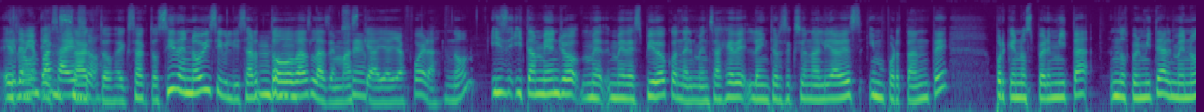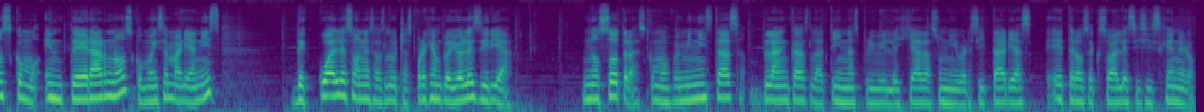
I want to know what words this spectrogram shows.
que también pasa exacto, eso. Exacto, Sí, de no visibilizar todas las demás que hay allá afuera, ¿no? Y, y también yo me, me despido con el mensaje de la interseccionalidad es importante porque nos permita, nos permite al menos como enterarnos, como dice Marianis, de cuáles son esas luchas. Por ejemplo, yo les diría, nosotras como feministas blancas, latinas, privilegiadas, universitarias, heterosexuales y cisgénero,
